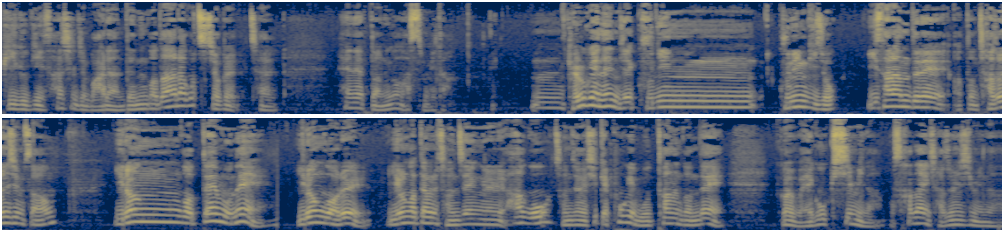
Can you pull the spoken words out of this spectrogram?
비극이 사실 좀 말이 안 되는 거다라고 지적을 잘 해냈던 것 같습니다. 음, 결국에는 이제 군인, 군인 귀족, 이 사람들의 어떤 자존심 싸움, 이런 것 때문에 이런 거를 이런 것 때문에 전쟁을 하고 전쟁을 쉽게 포기 못하는 건데 그걸 왜곡심이나 뭐 사나이 자존심이나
